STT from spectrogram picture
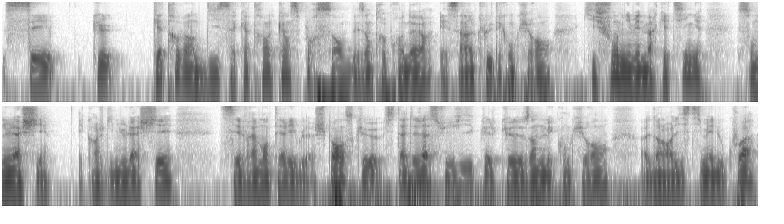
c'est que 90 à 95% des entrepreneurs, et ça inclut tes concurrents, qui font l'email marketing, sont nuls à chier. Et quand je dis nuls à chier, c'est vraiment terrible. Je pense que si tu as déjà suivi quelques-uns de mes concurrents euh, dans leur liste email ou quoi,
